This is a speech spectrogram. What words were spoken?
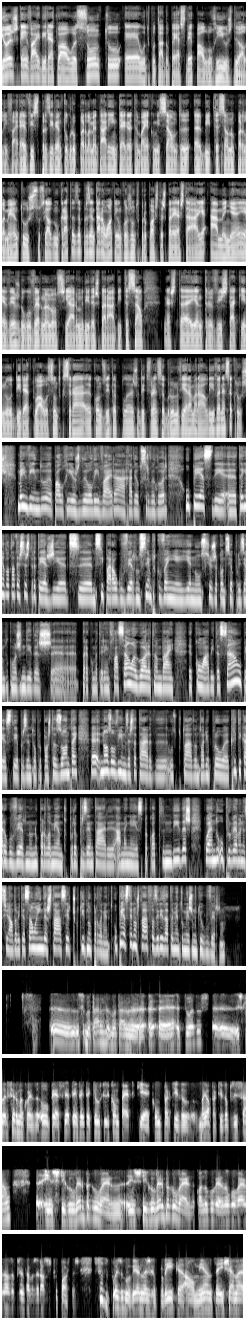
E hoje quem vai direto ao assunto é o deputado do PSD, Paulo Rios de Oliveira. É vice-presidente do grupo parlamentar e integra também a Comissão de Habitação no Parlamento. Os social-democratas apresentaram ontem um conjunto de propostas para esta área. Amanhã é a vez do governo anunciar medidas para a habitação nesta entrevista aqui no Direto ao Assunto, que será eh, conduzida pela Judite França, Bruno Vieira Amaral e Vanessa Cruz. Bem-vindo, eh, Paulo Rios de Oliveira, à Rádio Observador. O PSD eh, tem adotado esta estratégia de se antecipar ao governo sempre que vêm aí anúncios. Aconteceu, por exemplo, com as medidas para combater a inflação, agora também com a habitação. O PSD apresentou propostas ontem. nós ouvimos esta tarde o deputado António Proa criticar o governo no Parlamento por apresentar amanhã esse pacote de medidas quando o Programa Nacional de Habitação ainda está a ser discutido no Parlamento. O PSD não está a fazer exatamente o mesmo que o Governo? Uh, boa tarde, boa tarde a, a, a todos. Uh, esclarecer uma coisa: o PSD tem feito aquilo que lhe compete, que é, como partido, maior partido da oposição, uh, insistir com o governo para que governe, insistir com o governo para que governe. Quando o governo não governa, nós apresentamos as nossas propostas. Se depois o governo as replica, aumenta e chama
